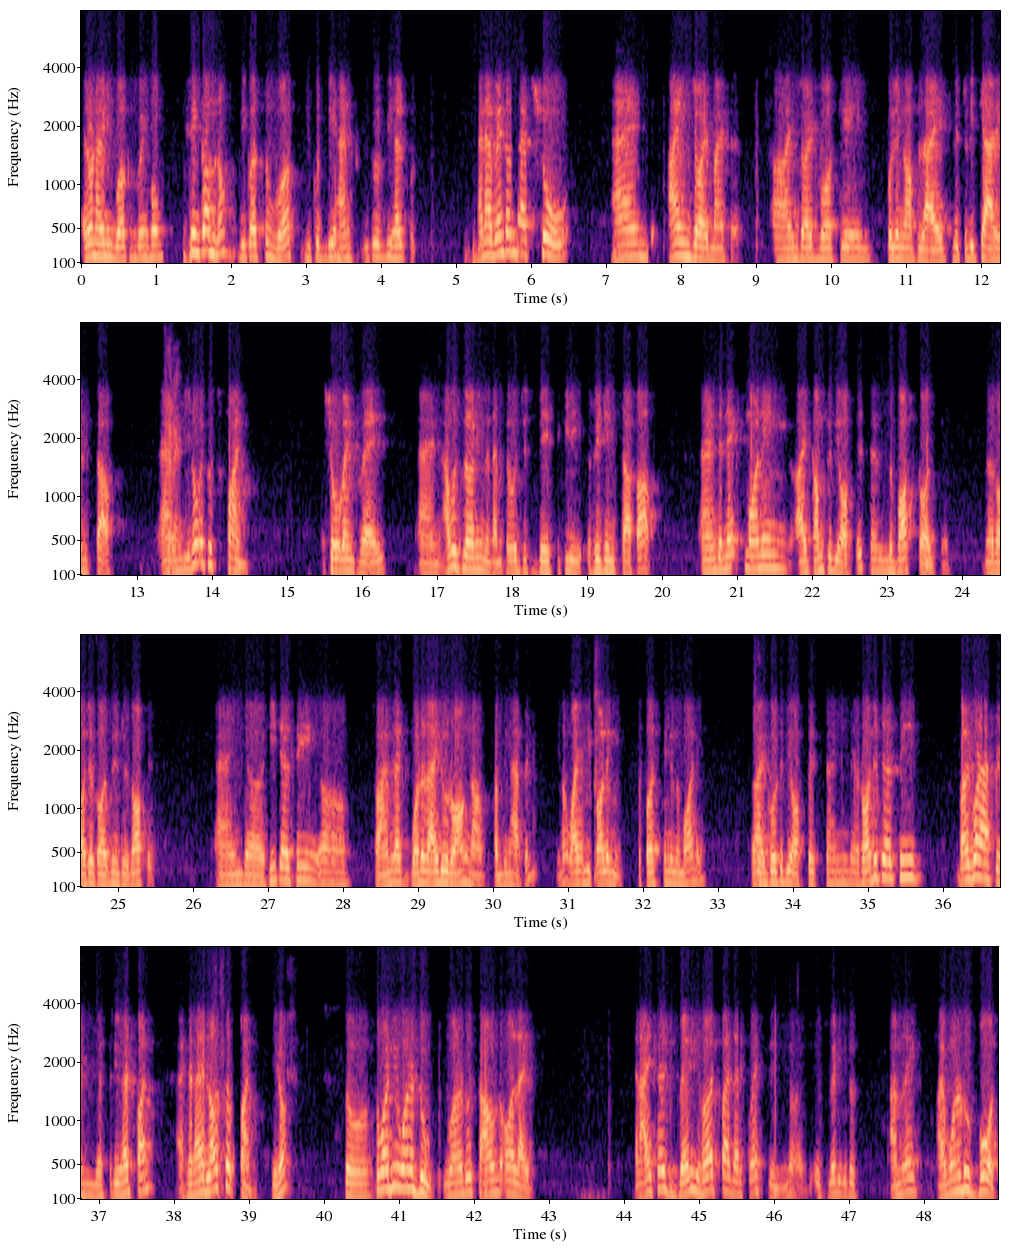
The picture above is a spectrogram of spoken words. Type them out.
I don't have any work. I'm going home. He said, come, no, because some work you could be hand, you could be helpful. And I went on that show, and I enjoyed myself. Uh, I enjoyed working, pulling up lights, literally carrying stuff, and Correct. you know it was fun. The show went well, and I was learning the time, so I was just basically reading stuff up. And the next morning, I come to the office, and the boss calls me. Roger calls me to his office and uh, he tells me, uh, so I'm like, what did I do wrong now? Something happened. You know, why is he calling me the first thing in the morning? So I go to the office and Roger tells me, but what happened yesterday? You had fun? I said, I had lots of fun, you know. So, so what do you want to do? You want to do sound or light? And I felt very hurt by that question. You know, it's very, was, I'm like, I want to do both.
